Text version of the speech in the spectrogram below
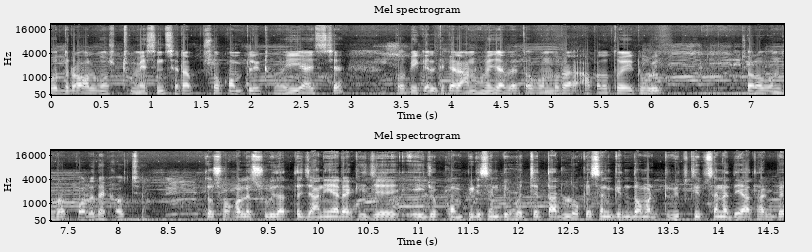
বন্ধুরা almost machine set up so complete হয়েই আসছে। তো বিকেল থেকে রান হয়ে যাবে। তো বন্ধুরা, আপাতত এইটুকুই। চলো বন্ধুরা, পরে দেখা হচ্ছে। তো সকালের সুবিধার্থে জানিয়ে রাখি যে এই যে কম্পিটিশানটি হচ্ছে, তার লোকেশন কিন্তু আমার ডিসক্রিপশানে দেওয়া থাকবে।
